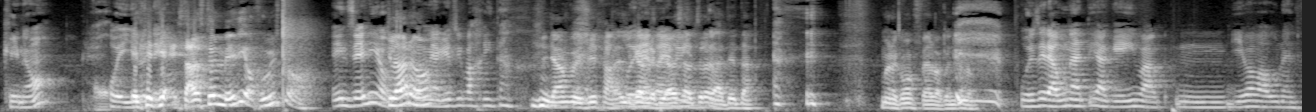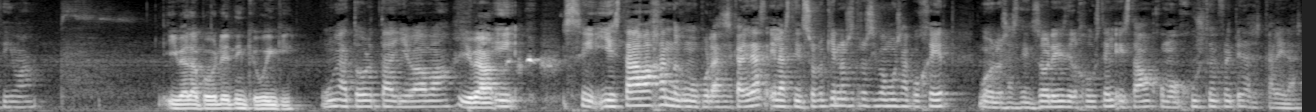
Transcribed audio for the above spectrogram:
¿Que no? Joder, yo Es que, tengo- tía, estabas tú en medio, justo. ¿En serio? Claro. Pues mira que soy bajita. ya, pues hija, el que le pillabas a la haber altura de la teta. Bueno, ¿cómo fue, Alba? Cuéntalo. Pues era una tía que iba, mm, llevaba una encima. Iba la pobre Tinky Winky. Una torta llevaba. Iba- Y Sí, y estaba bajando como por las escaleras. El ascensor que nosotros íbamos a coger, bueno, los ascensores del hostel estaban como justo enfrente de las escaleras.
